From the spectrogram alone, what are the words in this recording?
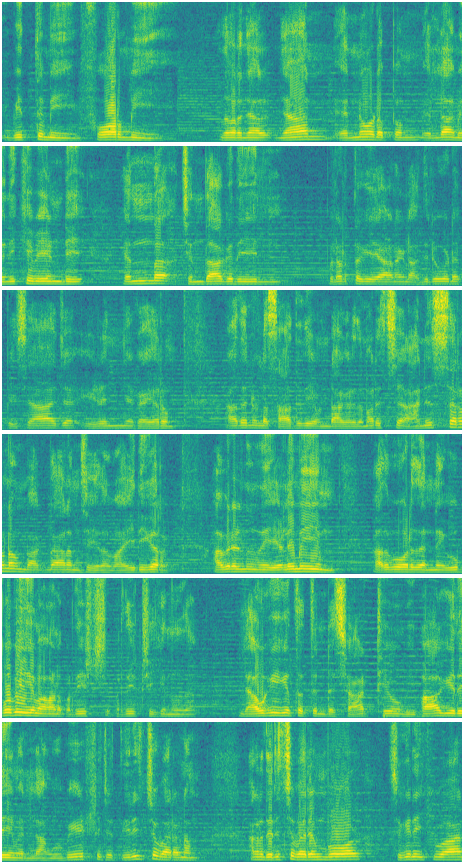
with me for me എന്ന് പറഞ്ഞാൽ ഞാൻ എന്നോടൊപ്പം എല്ലാം എനിക്ക് വേണ്ടി എന്ന ചിന്താഗതിയിൽ പുലർത്തുകയാണെങ്കിൽ അതിലൂടെ പിശാച് ഇഴഞ്ഞു കയറും. അതിനുള്ള സാധ്യത ഉണ്ടാകരുത് മറിച്ച് അനുസരണം വാഗ്ദാനം ചെയ്ത വൈദികർ അവരിൽ നിന്ന് എളിമയും അതുപോലെ തന്നെ ഉപവീയമാണ് പ്രതീക്ഷ പ്രതീക്ഷിക്കുന്നത്. ലൗകികത്വത്തിന്റെ ശാഠ്യവും വിഭാഗീയതയും എല്ലാം ഉപേക്ഷിച്ച് തിരിച്ചു വരണം. അങ്ങനെ തിരിച്ചു വരുമ്പോൾ സ്വീകരിക്കുവാൻ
